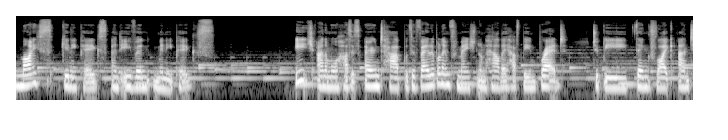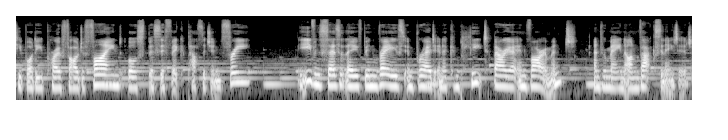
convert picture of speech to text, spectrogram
mice, guinea pigs, and even mini pigs. Each animal has its own tab with available information on how they have been bred to be things like antibody profile defined or specific pathogen free, It even says that they've been raised and bred in a complete barrier environment and remain unvaccinated.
